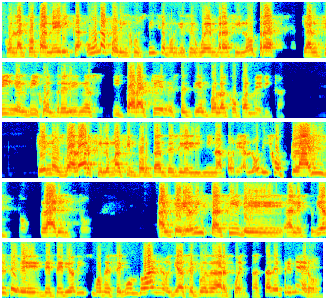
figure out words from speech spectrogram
con la Copa América, una por injusticia porque se juega en Brasil, otra que al fin él dijo entre líneas, ¿y para qué en este tiempo la Copa América? ¿Qué nos va a dar si lo más importante es la eliminatoria? Lo dijo clarito, clarito. Al periodista, sí, de, al estudiante de, de periodismo de segundo año ya se puede dar cuenta, hasta de primero,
